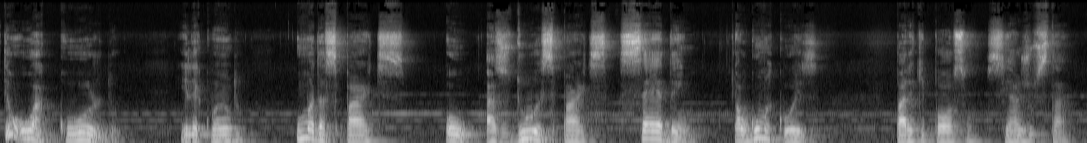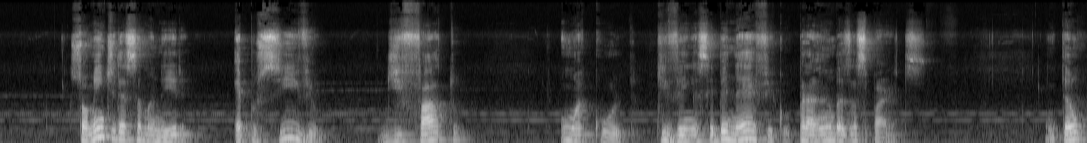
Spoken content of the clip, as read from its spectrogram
Então, o acordo, ele é quando uma das partes ou as duas partes cedem alguma coisa para que possam se ajustar. Somente dessa maneira é possível, de fato, um acordo que venha a ser benéfico para ambas as partes. Então,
